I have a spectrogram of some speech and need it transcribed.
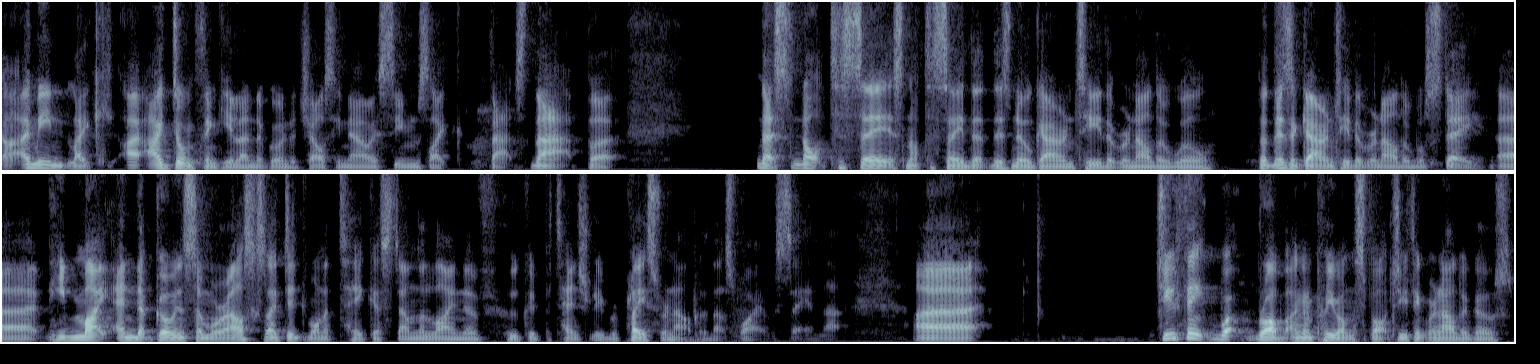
I mean, like, I, I, don't think he'll end up going to Chelsea now. It seems like that's that, but that's not to say it's not to say that there's no guarantee that Ronaldo will. But there's a guarantee that Ronaldo will stay. Uh, he might end up going somewhere else because I did want to take us down the line of who could potentially replace Ronaldo. That's why I was saying that. Uh, do you think, what, Rob? I'm going to put you on the spot. Do you think Ronaldo goes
